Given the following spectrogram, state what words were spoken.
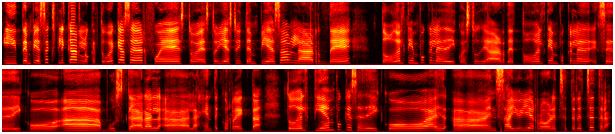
y te empieza a explicar, lo que tuve que hacer fue esto, esto y esto, y te empieza a hablar de todo el tiempo que le dedicó a estudiar, de todo el tiempo que le, se dedicó a buscar a, la gente correcta, todo el tiempo que se dedicó a, ensayo y error, etcétera, etcétera.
